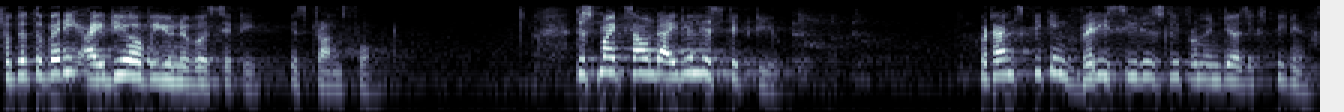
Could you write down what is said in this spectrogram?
so that the very idea of a university is transformed. This might sound idealistic to you, but I'm speaking very seriously from India's experience.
